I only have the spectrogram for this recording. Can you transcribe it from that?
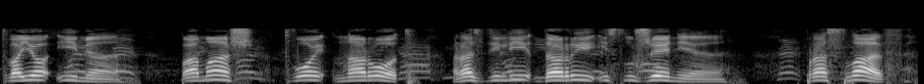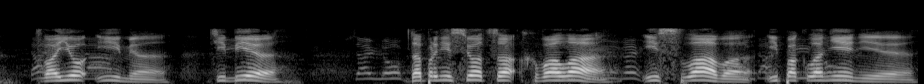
Твое имя. Помажь Твой народ, раздели дары и служения, прославь Твое имя, Тебе да принесется хвала и слава и поклонение.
